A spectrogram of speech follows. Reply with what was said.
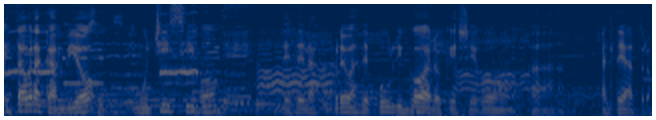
Esta obra cambió muchísimo desde las pruebas de público a lo que llegó a, al teatro.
